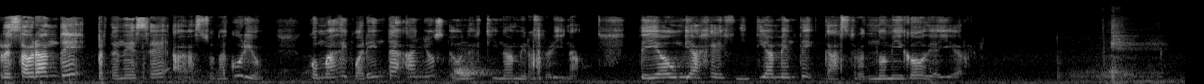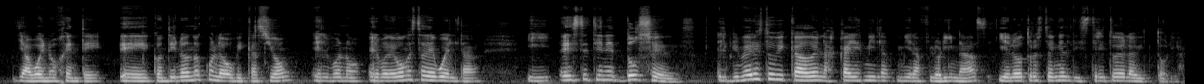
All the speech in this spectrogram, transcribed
Restaurante pertenece a Gastón Acurio, con más de 40 años en una esquina miraflorina. Te lleva un viaje definitivamente gastronómico de ayer. Ya bueno, gente, eh, continuando con la ubicación, el, bueno, el bodegón está de vuelta y este tiene dos sedes. El primero está ubicado en las calles Miraflorinas y el otro está en el distrito de La Victoria.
